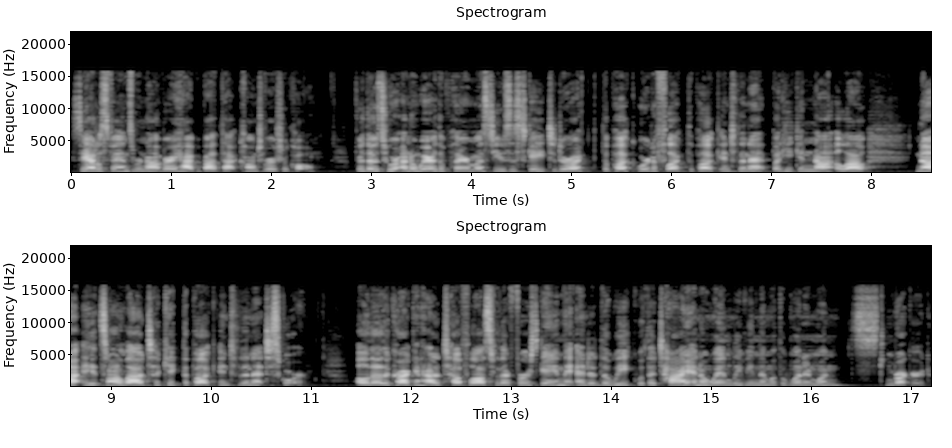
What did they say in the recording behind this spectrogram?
Seattle's fans were not very happy about that controversial call. For those who are unaware, the player must use his skate to direct the puck or deflect the puck into the net, but he cannot allow not it's not allowed to kick the puck into the net to score. Although the Kraken had a tough loss for their first game, they ended the week with a tie and a win, leaving them with a 1 in 1 record.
